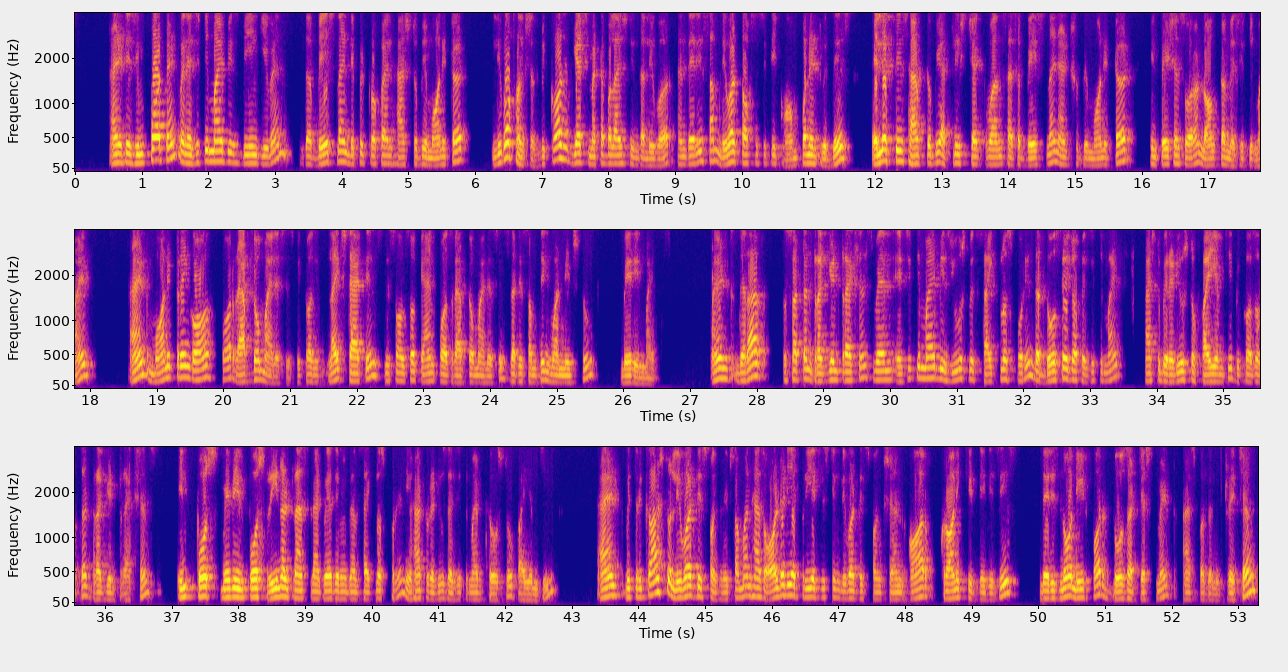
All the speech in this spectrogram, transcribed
And it is important when ezetimibe is being given, the baseline lipid profile has to be monitored. Liver functions, because it gets metabolized in the liver and there is some liver toxicity component with this, LFTs have to be at least checked once as a baseline and should be monitored in patients who are on long-term ezetimibe and monitoring of for rhabdomyolysis because like statins, this also can cause rhabdomyolysis. That is something one needs to bear in mind. And there are certain drug interactions when ezetimibe is used with cyclosporine, the dosage of ezetimibe has to be reduced to 5 mg because of the drug interactions. In post, maybe in post-renal transplant where they may be on cyclosporine, you have to reduce ezetimibe dose to 5 mg. And with regards to liver dysfunction, if someone has already a pre-existing liver dysfunction or chronic kidney disease, there is no need for dose adjustment as per the literature.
